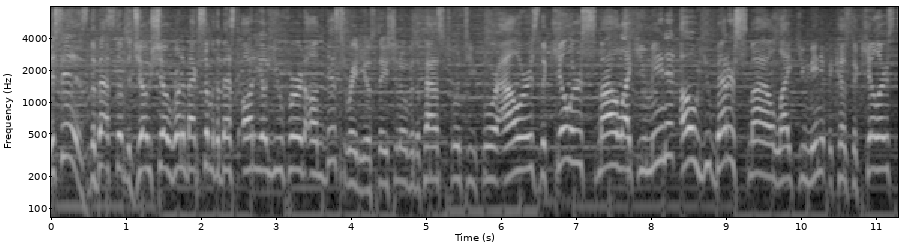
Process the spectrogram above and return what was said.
This is the best of the Joe Show, running back some of the best audio you've heard on this radio station over the past 24 hours. The Killers smile like you mean it. Oh, you better smile like you mean it because the Killers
